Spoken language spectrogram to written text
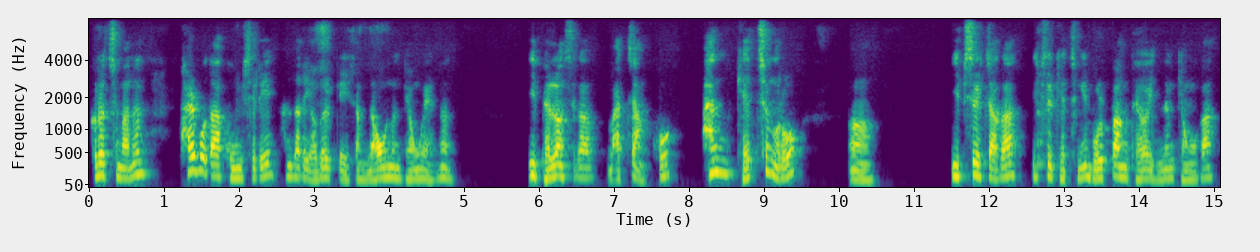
그렇지만은 8보다 공실이 한 달에 8개 이상 나오는 경우에는 이 밸런스가 맞지 않고 한 계층으로 어, 입실자가 입실 계층이 몰빵되어 있는 경우가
